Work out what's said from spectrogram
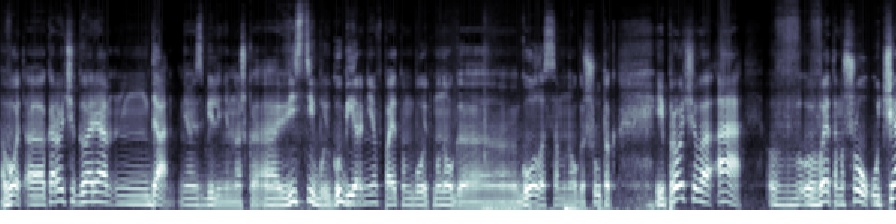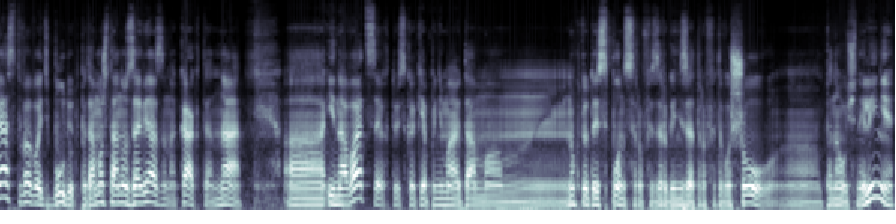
Вот, э, короче говоря, да, сбили немножко. Э, вести будет Губерниев, поэтому будет много э, голоса, много шуток и прочего. А в, в этом шоу участвовать будут, потому что оно завязано как-то на э, инновациях, то есть, как я понимаю, там э, ну, кто-то из спонсоров, из организаторов этого шоу э, по научной линии,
